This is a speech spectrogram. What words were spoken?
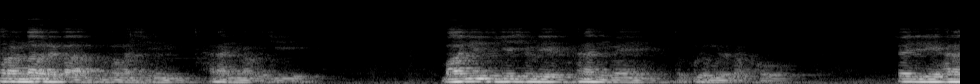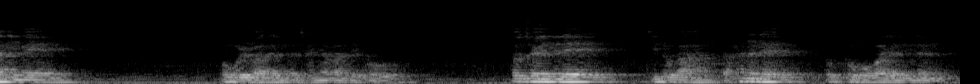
사랑과 은혜가 풍성하신 하나님 아버지 만일 주제시 우리 하나님의 또 부름을 받고 저희들이 하나님의 복을 받은 또 자녀가 되고 또 저희들의 기도가 또 하늘에 또 보고가 열리는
